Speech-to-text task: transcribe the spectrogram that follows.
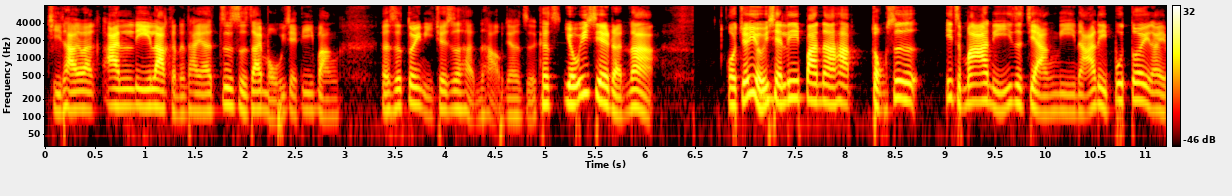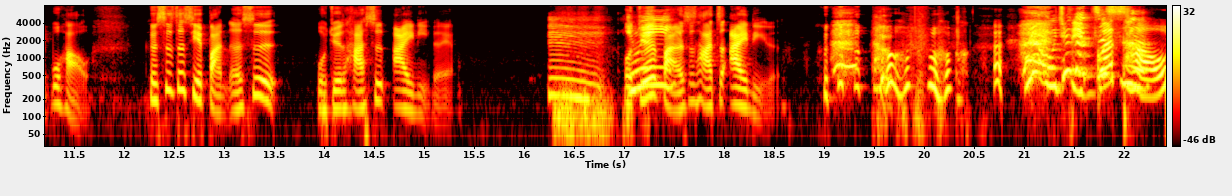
其他的案例啦，可能他要自私在某一些地方，可是对你却是很好这样子。可是有一些人呐、我觉得有一些另一半呢、他总是一直骂你，一直讲你哪里不对，哪里不好，可是这些反而是我觉得他是爱你的呀，嗯，我觉得反而是他是爱你的。豆腐。没有，我觉得顶罐自私头，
